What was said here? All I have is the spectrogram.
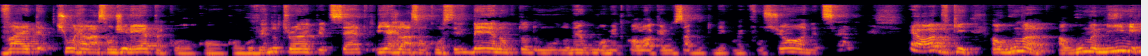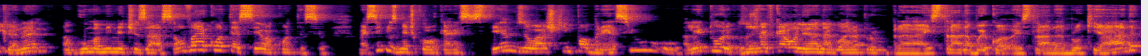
vai ter, tinha uma relação direta com, com, com, o governo Trump, etc. E a relação com o Steve Bannon, que todo mundo né, em algum momento coloca e não sabe muito bem como é que funciona, etc. É óbvio que alguma, alguma mímica, né, alguma mimetização vai acontecer ou aconteceu. Mas simplesmente colocar nesses termos, eu acho que empobrece o, a leitura. A gente vai ficar olhando agora para a estrada, a estrada bloqueada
